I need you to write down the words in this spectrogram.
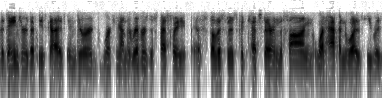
the danger that these guys endured working on the rivers, especially if the listeners could catch there in the song. What happened was he was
